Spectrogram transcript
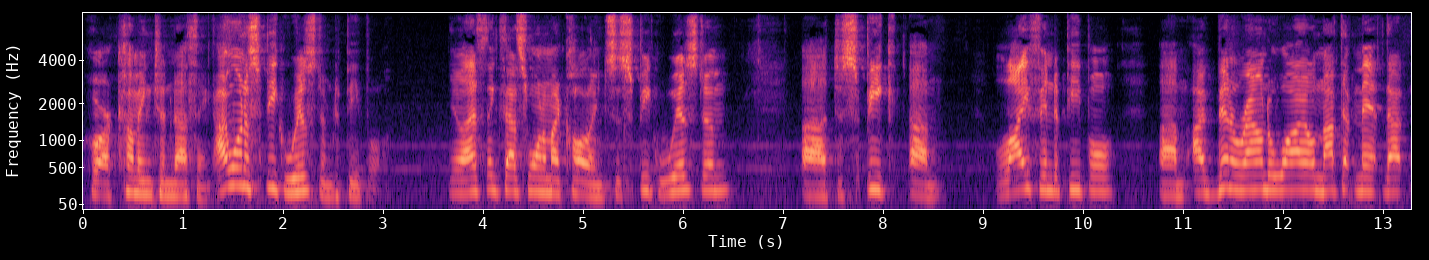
who are coming to nothing. I want to speak wisdom to people. You know, I think that's one of my callings to speak wisdom, uh, to speak um, life into people. Um, I've been around a while. Not that that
